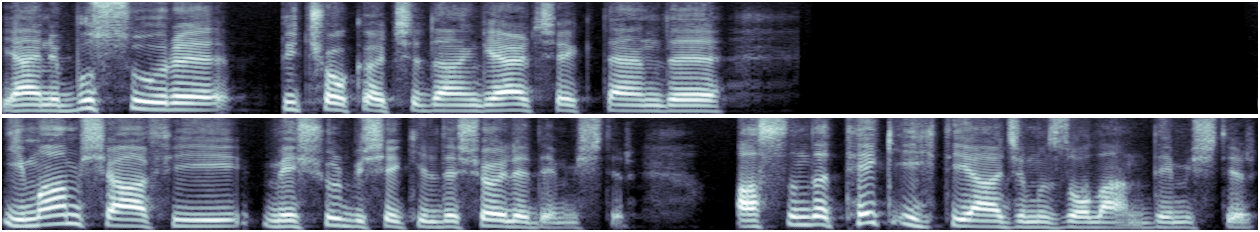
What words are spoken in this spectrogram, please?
Yani bu sure birçok açıdan gerçekten de İmam Şafii meşhur bir şekilde şöyle demiştir. Aslında tek ihtiyacımız olan demiştir.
